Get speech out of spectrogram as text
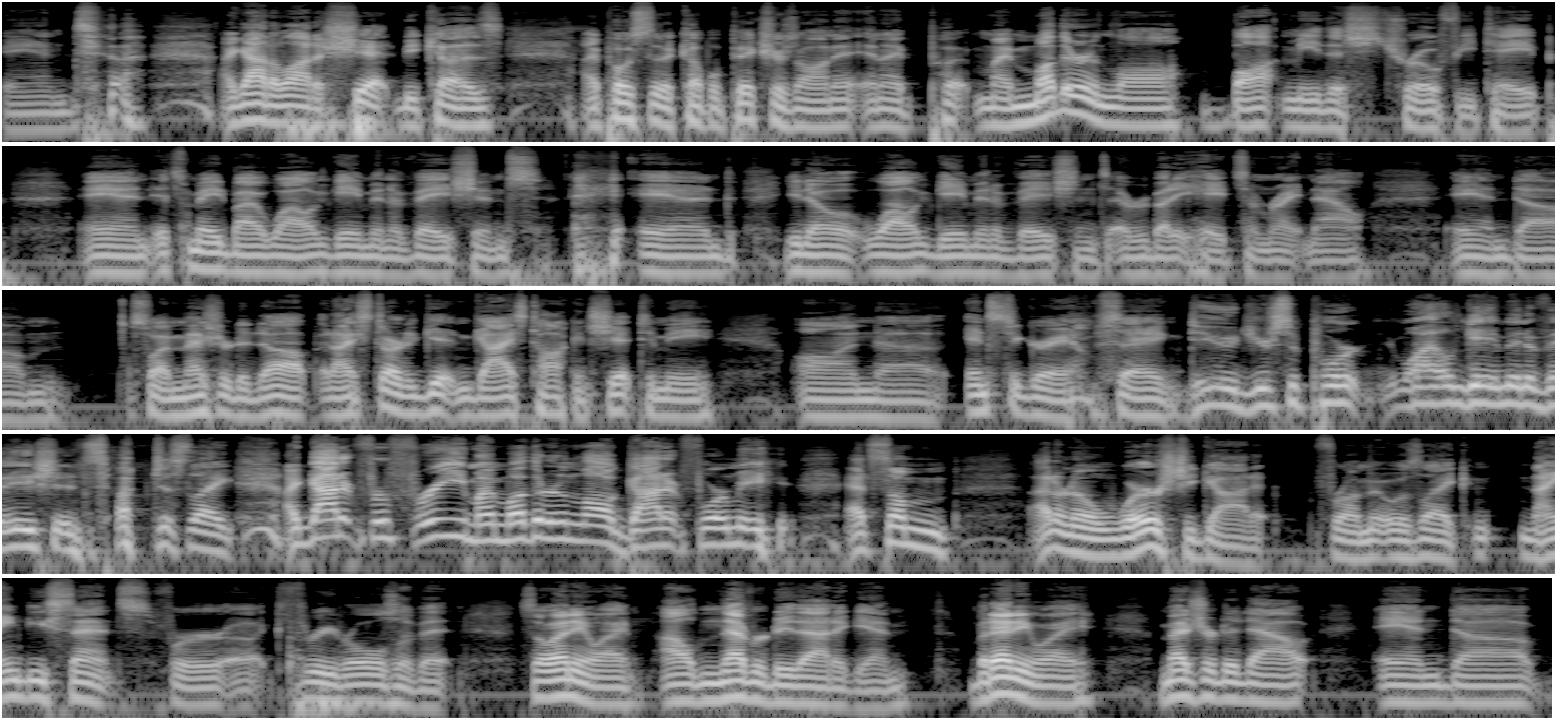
and I got a lot of shit because I posted a couple pictures on it and I put my mother-in-law bought me this trophy tape and it's made by Wild Game Innovations and you know Wild Game Innovations everybody hates them right now and um, so I measured it up and I started getting guys talking shit to me on uh, Instagram saying, "Dude, you're supporting Wild Game Innovations." I'm just like, "I got it for free. My mother-in-law got it for me at some I don't know where she got it from. It was like 90 cents for uh, like three rolls of it. So anyway, I'll never do that again. But anyway, measured it out and uh,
